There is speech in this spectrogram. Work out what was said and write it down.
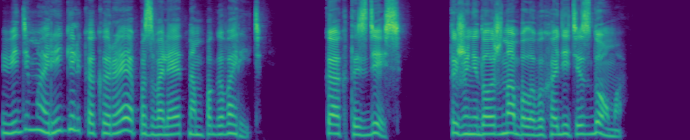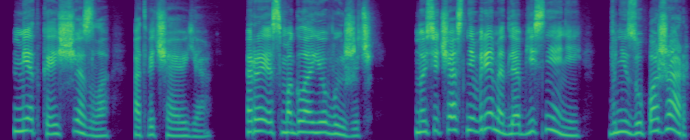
Видимо, Ригель, как и Рея, позволяет нам поговорить. «Как ты здесь? Ты же не должна была выходить из дома». «Метка исчезла», — отвечаю я. Рея смогла ее выжечь. Но сейчас не время для объяснений. Внизу пожар.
